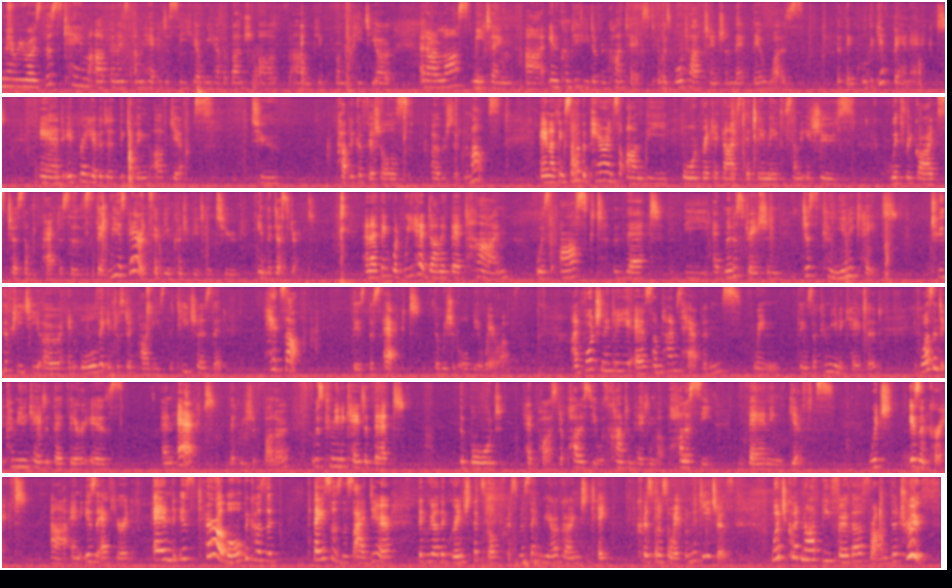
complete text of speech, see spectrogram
Mary Rose, this came up, and I'm happy to see here we have a bunch of um, people from the PTO. At our last meeting, uh, in a completely different context, it was brought to our attention that there was a thing called the Gift Ban Act. And it prohibited the giving of gifts to public officials over certain amounts. And I think some of the parents on the board recognized that there may be some issues with regards to some practices that we as parents have been contributing to in the district. And I think what we had done at that time was asked that the administration just communicate to the PTO and all the interested parties, the teachers, that heads up, there's this act that we should all be aware of. Unfortunately, as sometimes happens when things are communicated, it wasn't communicated that there is an act that we should follow. It was communicated that the board had passed a policy, was contemplating a policy banning gifts, which isn't correct uh, and is accurate and is terrible because it places this idea that we are the Grinch that stole Christmas and we are going to take Christmas away from the teachers, which could not be further from the truth.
